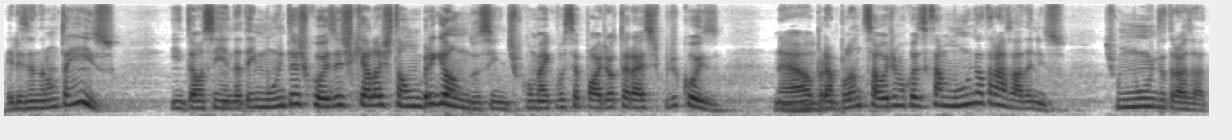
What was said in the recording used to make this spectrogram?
eles ainda não têm isso. Então, assim, ainda tem muitas coisas que elas estão brigando, assim, tipo, como é que você pode alterar esse tipo de coisa. Né? O plano de saúde é uma coisa que está muito atrasada nisso. Tipo, muito atrasada.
